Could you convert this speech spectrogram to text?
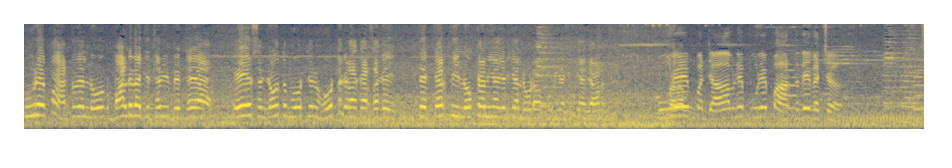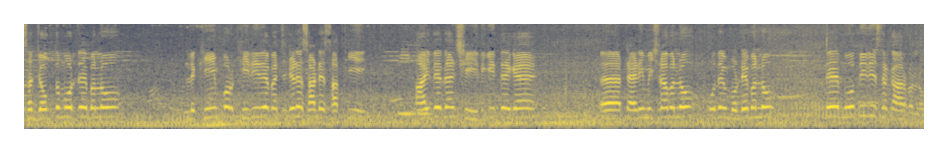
ਪੂਰੇ ਭਾਰਤ ਦੇ ਲੋਕ ਵਰਲਡ ਵਿੱਚ ਜਿੱਥੇ ਵੀ ਬੈਠੇ ਆ, ਇਹ ਸੰਯੁਕਤ ਮੋਰਚੇ ਨੂੰ ਹੋਰ ਤਗੜਾ ਕਰ ਸਕੇ ਤੇ ਕਿਰਤੀ ਲੋਕਾਂ ਦੀਆਂ ਜਿਹੜੀਆਂ ਲੋੜਾਂ ਪੂਰੀਆਂ ਕੀਤੀਆਂ ਜਾਣ। ਪੂਰੇ ਪੰਜਾਬ ਨੇ ਪੂਰੇ ਭਾਰਤ ਦੇ ਵਿੱਚ ਸੰਯੁਕਤ ਮੋਰਚੇ ਵੱਲੋਂ ਲਖੀਮਪੁਰ ਖੀਰੀ ਦੇ ਵਿੱਚ ਜਿਹੜੇ ਸਾਡੇ ਸਾਥੀ ਅੱਜ ਦੇ ਦਿਨ ਸ਼ਹੀਦ ਕੀਤੇ ਗਏ ਅ, ਟੈਣੀ ਮਿਸ਼ਰਾ ਵੱਲੋਂ ਉਹਦੇ ਮੁੰਡੇ ਵੱਲੋਂ ਤੇ ਮੋਦੀ ਦੀ ਸਰਕਾਰ ਵੱਲੋਂ।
